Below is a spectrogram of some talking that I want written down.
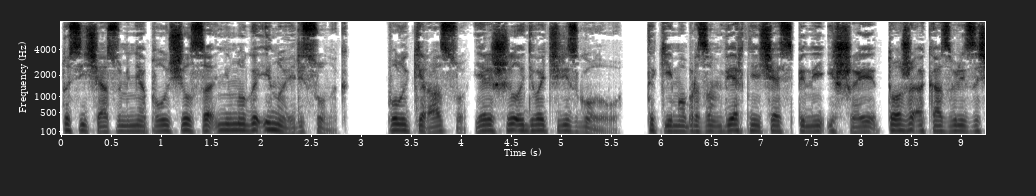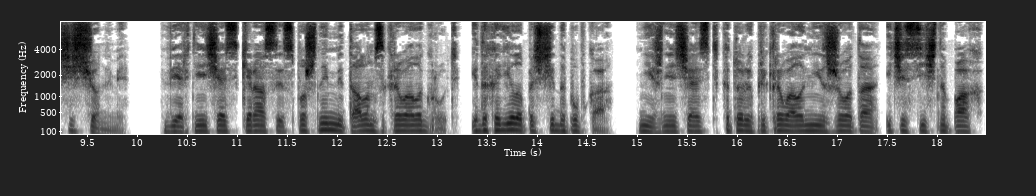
то сейчас у меня получился немного иной рисунок. Полукерасу я решил одевать через голову, Таким образом, верхняя часть спины и шеи тоже оказывались защищенными. Верхняя часть керасы сплошным металлом закрывала грудь и доходила почти до пупка. Нижняя часть, которая прикрывала низ живота и частично пах,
